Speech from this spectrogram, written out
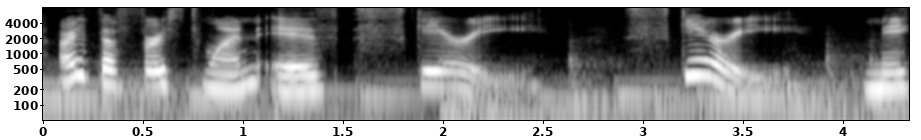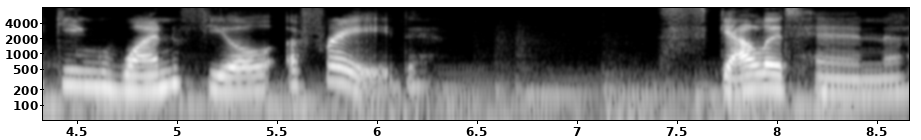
All right, the first one is scary. Scary, making one feel afraid. Skeleton,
